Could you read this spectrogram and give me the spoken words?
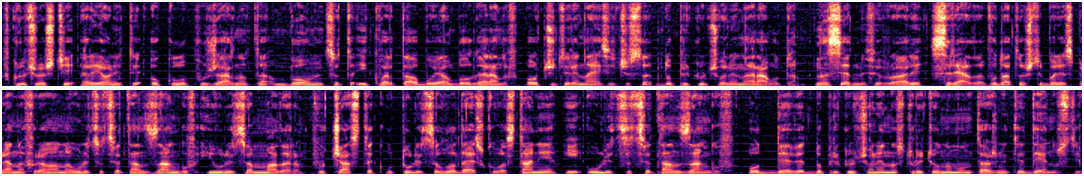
включващи районите около пожарната, болницата и кварталите квартал Боян Българанов от 14 часа до приключване на работа. На 7 февруари, сряда, водата ще бъде спряна в района на улица Цветан Зангов и улица Мадара, в участък от улица Владайско възстание и улица Цветан Зангов, от 9 до приключване на строително-монтажните дейности.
